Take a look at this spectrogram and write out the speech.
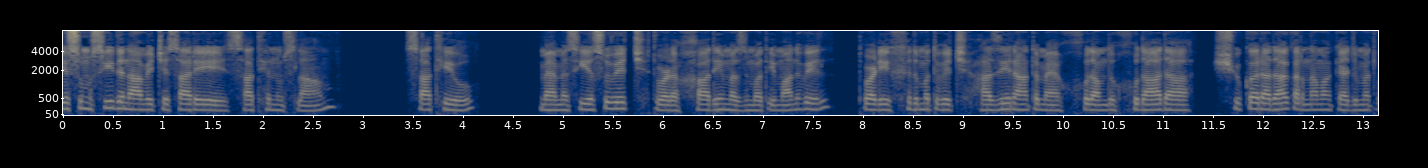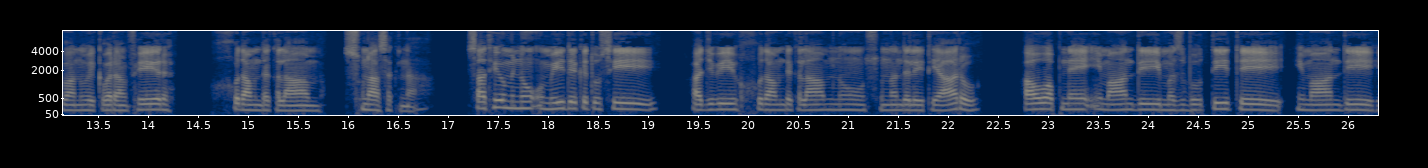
ਯਿਸੂ ਮਸੀਹ ਦੇ ਨਾਮ ਵਿੱਚ ਸਾਰੇ ਸਾਥੀਆਂ ਨੂੰ ਸਲਾਮ। ਸਾਥੀਓ, ਮੈਂ ਮਸੀਹ ਯਿਸੂ ਵਿੱਚ ਤੁਹਾਡਾ ਖਾਦਮ ਅਜ਼ਮਤ ਇਮਾਨੁਅਲ ਤੁਹਾਡੀ ਖਿਦਮਤ ਵਿੱਚ ਹਾਜ਼ਰ ਹਾਂ ਤੇ ਮੈਂ ਖੁਦਾਮਦ ਖੁਦਾ ਦਾ ਸ਼ੁਕਰ ਅਦਾ ਕਰਨਾ ਵਾਂ ਕਿ ਅੱਜ ਮੈਂ ਤੁਹਾਨੂੰ ਇੱਕ ਵਾਰ ਫੇਰ ਖੁਦਾਮ ਦਾ ਕਲਾਮ ਸੁਣਾ ਸਕਣਾ ਸਾਥੀਓ, ਮੈਨੂੰ ਉਮੀਦ ਹੈ ਕਿ ਤੁਸੀਂ ਅੱਜ ਵੀ ਖੁਦਾਮ ਦੇ ਕਲਾਮ ਨੂੰ ਸੁਣਨ ਦੇ ਲਈ ਤਿਆਰ ਹੋ। ਆਓ ਆਪਣੇ ਈਮਾਨ ਦੀ ਮਜ਼ਬੂਤੀ ਤੇ ਈਮਾਨ ਦੀ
